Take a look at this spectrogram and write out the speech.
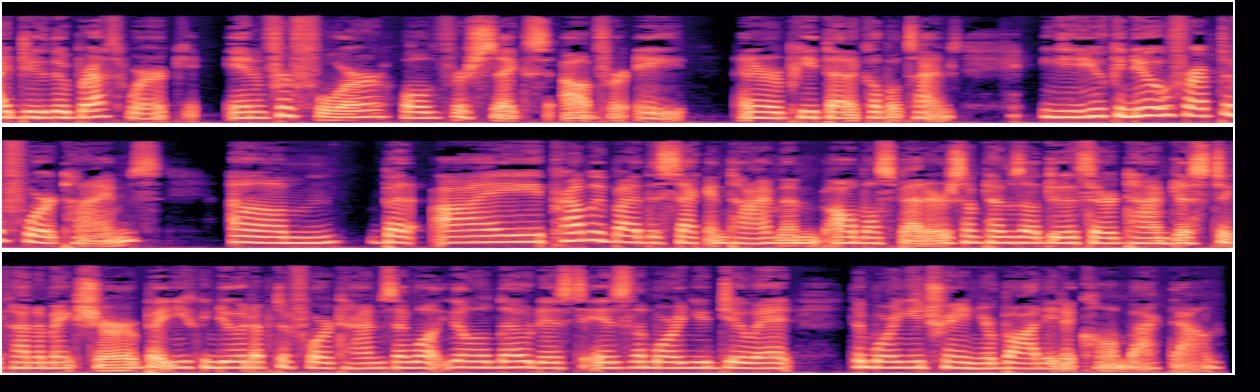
I do the breath work in for four, hold for six, out for eight. And I repeat that a couple times. You can do it for up to four times. Um, but I probably by the second time I'm almost better. Sometimes I'll do a third time just to kind of make sure, but you can do it up to four times. And what you'll notice is the more you do it, the more you train your body to calm back down.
